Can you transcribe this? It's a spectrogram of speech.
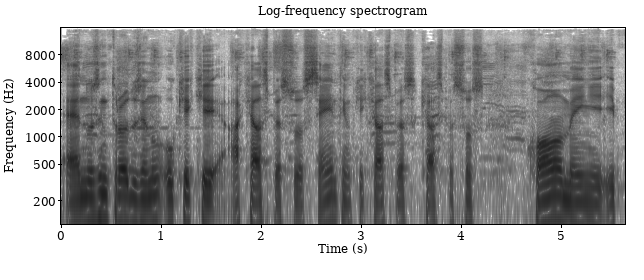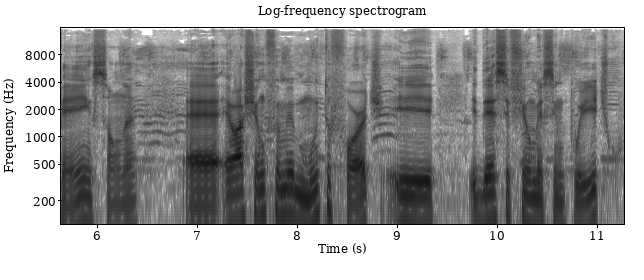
é, nos introduzindo o que, que aquelas pessoas sentem, o que, que aquelas, aquelas pessoas comem e, e pensam, né? É, eu achei um filme muito forte e, e desse filme assim político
